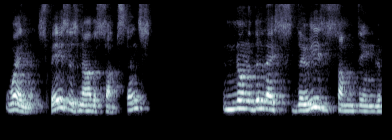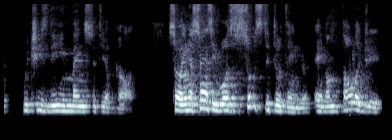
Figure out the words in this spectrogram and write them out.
well, space is not a substance. Nonetheless, there is something which is the immensity of God. So, in a sense, he was substituting an ontology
